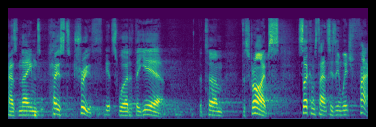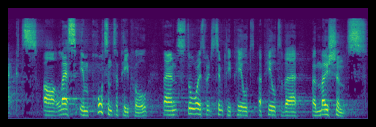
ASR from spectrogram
has named post truth its word of the year. The term describes circumstances in which facts are less important to people than stories which simply appeal, appeal to their emotions,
